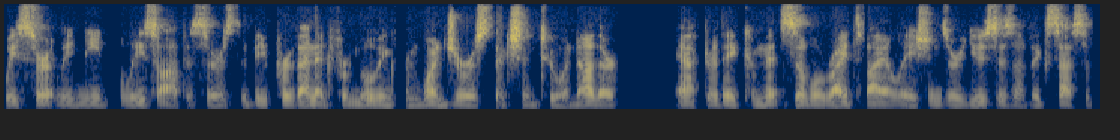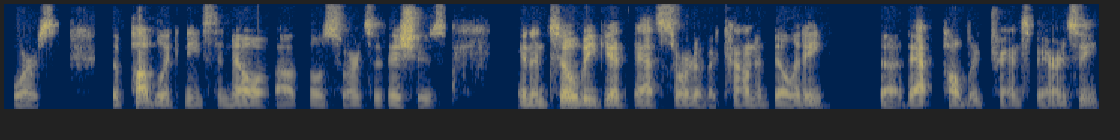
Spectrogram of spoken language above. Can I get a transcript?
we certainly need police officers to be prevented from moving from one jurisdiction to another after they commit civil rights violations or uses of excessive force. The public needs to know about those sorts of issues. And until we get that sort of accountability, uh, that public transparency,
